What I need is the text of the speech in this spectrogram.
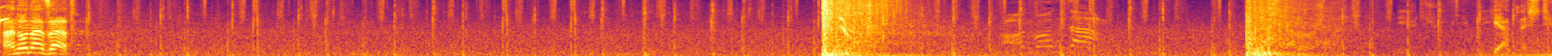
А ну назад! Неприятности.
